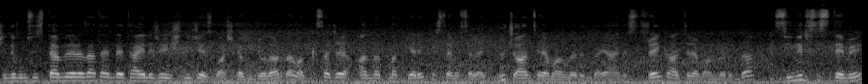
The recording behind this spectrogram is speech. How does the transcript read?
Şimdi bu sistemlere zaten detaylıca işleyeceğiz başka videolarda ama kısaca anlatmak gerekirse mesela güç antrenmanlarında yani strength antrenmanlarında sinir sistemi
